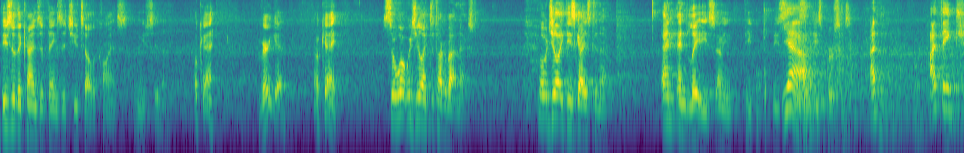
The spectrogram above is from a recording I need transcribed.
These are the kinds of things that you tell the clients when you see them. Okay, very good. Okay, so what would you like to talk about next? What would you like these guys to know? And, and ladies, I mean, people, these, yeah. these, these persons. I, I think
